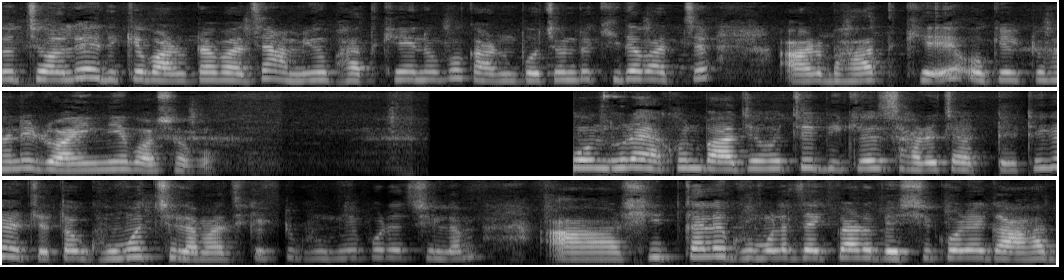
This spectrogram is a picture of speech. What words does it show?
তো চলে এদিকে বারোটা বাজে, আমিও ভাত খেয়ে নেব, কারণ প্রচণ্ড খিদে পাচ্ছে। আর ভাত খেয়ে ওকে একটুখানি ড্রয়িং নিয়ে বসাবো। বন্ধুরা, এখন বাজে হচ্ছে বিকেল সাড়ে চারটে, ঠিক আছে? তো ঘুমোচ্ছিলাম, আজকে একটু ঘুমিয়ে পড়েছিলাম। আর শীতকালে ঘুমোলে দেখবে আরও বেশি করে গা হাত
